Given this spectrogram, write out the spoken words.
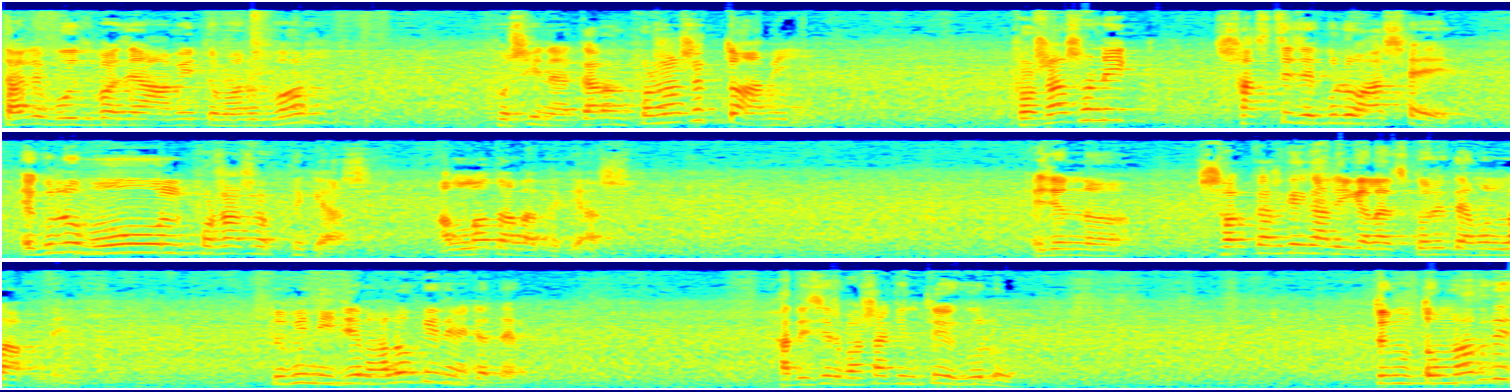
তাহলে বুঝবা যে আমি তোমার উপর খুশি না। কারণ প্রশাসক তো আমি। প্রশাসনিক শাস্তি যেগুলো আসে, এগুলো মূল প্রশাসক থেকে আসে, আল্লাহ তালা থেকে আসে। এই জন্য সরকারকে গালিগালাজ করে তেমন লাভ নেই। তুমি নিজে ভালো কিনা এটা দেখো। হাদিসের ভাষা কিন্তু এগুলো। তুমি তোমরা যদি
